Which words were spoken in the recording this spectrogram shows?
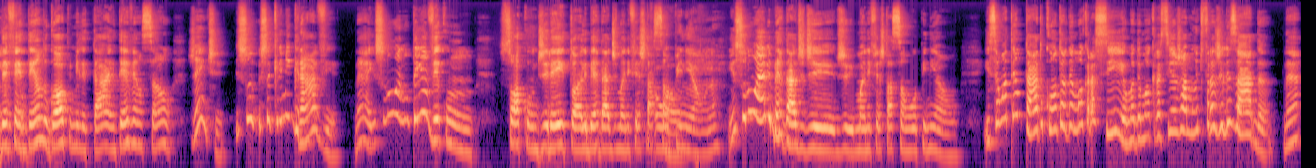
defendendo o golpe militar, intervenção. Gente, isso, isso é crime grave. Né? Isso não, não tem a ver com, só com direito à liberdade de manifestação. Ou opinião, né? Isso não é liberdade de, de manifestação ou opinião. Isso é um atentado contra a democracia, uma democracia já muito fragilizada, né?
